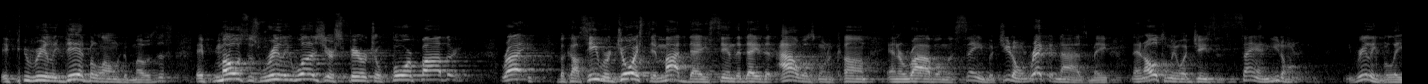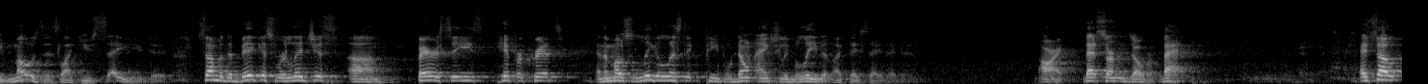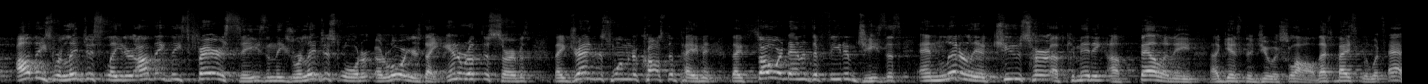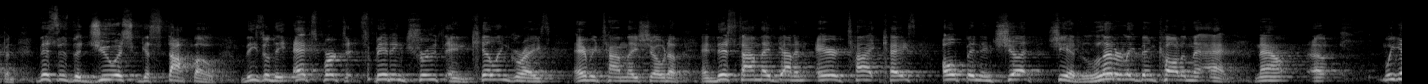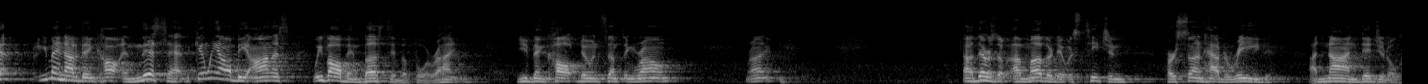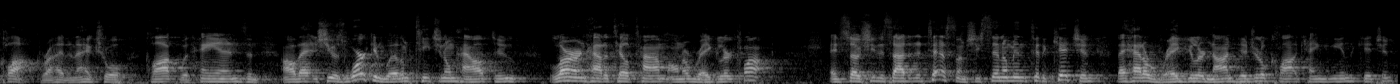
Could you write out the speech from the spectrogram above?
If you really did belong to Moses, if Moses really was your spiritual forefather, right? Because he rejoiced in my day, seeing the day that I was going to come and arrive on the scene. But you don't recognize me. And ultimately, what Jesus is saying, you don't really believe Moses like you say you do. Some of the biggest religious um, Pharisees, hypocrites, and the most legalistic people don't actually believe it like they say they do. All right, that sermon's over. Back. And so all these religious leaders, all these Pharisees and these religious uh, lawyers, they interrupt the service. They drag this woman across the pavement. They throw her down at the feet of Jesus and literally accuse her of committing a felony against the Jewish law. That's basically what's happened. This is the Jewish Gestapo. These are the experts at spitting truth and killing grace every time they showed up. And this time they've got an airtight case, open and shut. She had literally been caught in the act. Now, uh, we got you may not have been caught in this act, but can we all be honest? We've all been busted before, right? You've been caught doing something wrong, right? Uh, there was a, a mother that was teaching her son how to read a non-digital clock, right? An actual clock with hands and all that. And she was working with them, teaching them how to learn how to tell time on a regular clock. And so she decided to test them. She sent them into the kitchen. They had a regular non-digital clock hanging in the kitchen.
